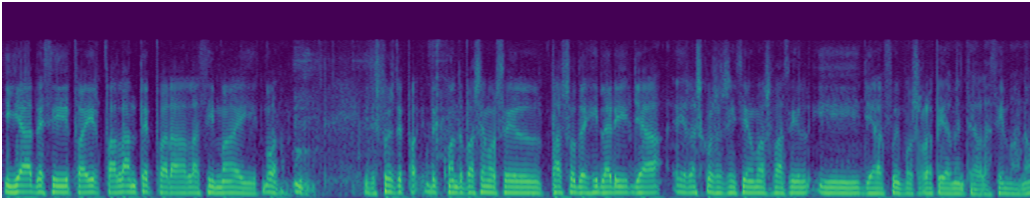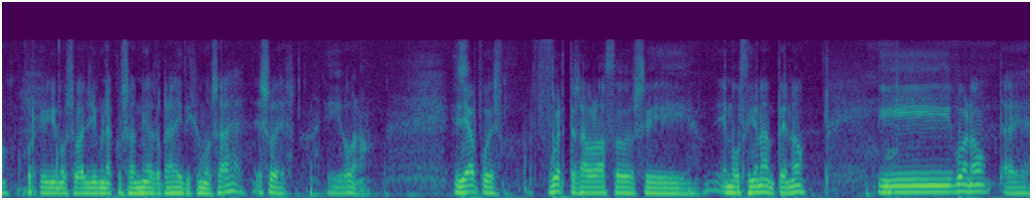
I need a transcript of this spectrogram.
y ya decidí para ir para adelante para la cima y bueno y después de, cuando pasemos el paso de Hillary ya eh, las cosas se hicieron más fácil y ya fuimos rápidamente a la cima, ¿no? Porque vimos allí una cosa negra y dijimos, ah, eso es. Y bueno, ya pues fuertes abrazos y emocionante, ¿no? Y bueno, eh,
